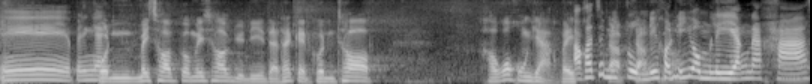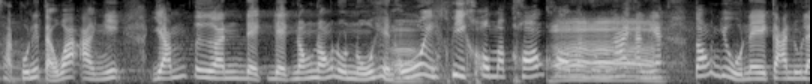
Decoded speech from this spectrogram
เอ๊ะเป็นไง คนไม่ชอบก็ไม่ชอบอยู่ดี แต่ถ้าเกิดคนชอบ เขาก็คงอยากไปเอาเขาจะมีกลุ่มจับที่เขานิยมเลี้ยงนะคะ สัตว์พวกนี้แต่ว่าอันนี้ย้ำเตือนเด็กๆ น้องๆ หนูๆ เห็นอ่าอุ้ยพี่เขาเอามาคล้องคอมันดูง่ายอ่าอันเนี้ยต้องอยู่ในการดูแล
